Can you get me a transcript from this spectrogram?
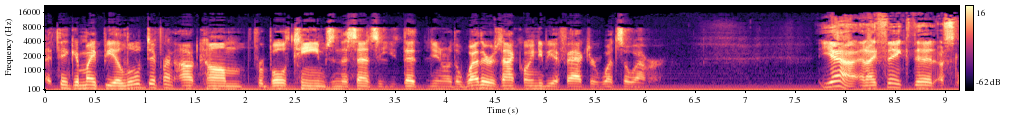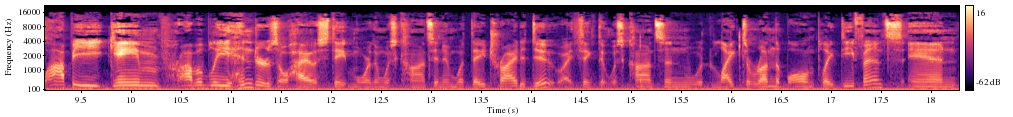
I think it might be a little different outcome for both teams in the sense that, you, that you know the weather is not going to be a factor whatsoever. Yeah, and I think that a sloppy game probably hinders Ohio State more than Wisconsin in what they try to do. I think that Wisconsin would like to run the ball and play defense and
